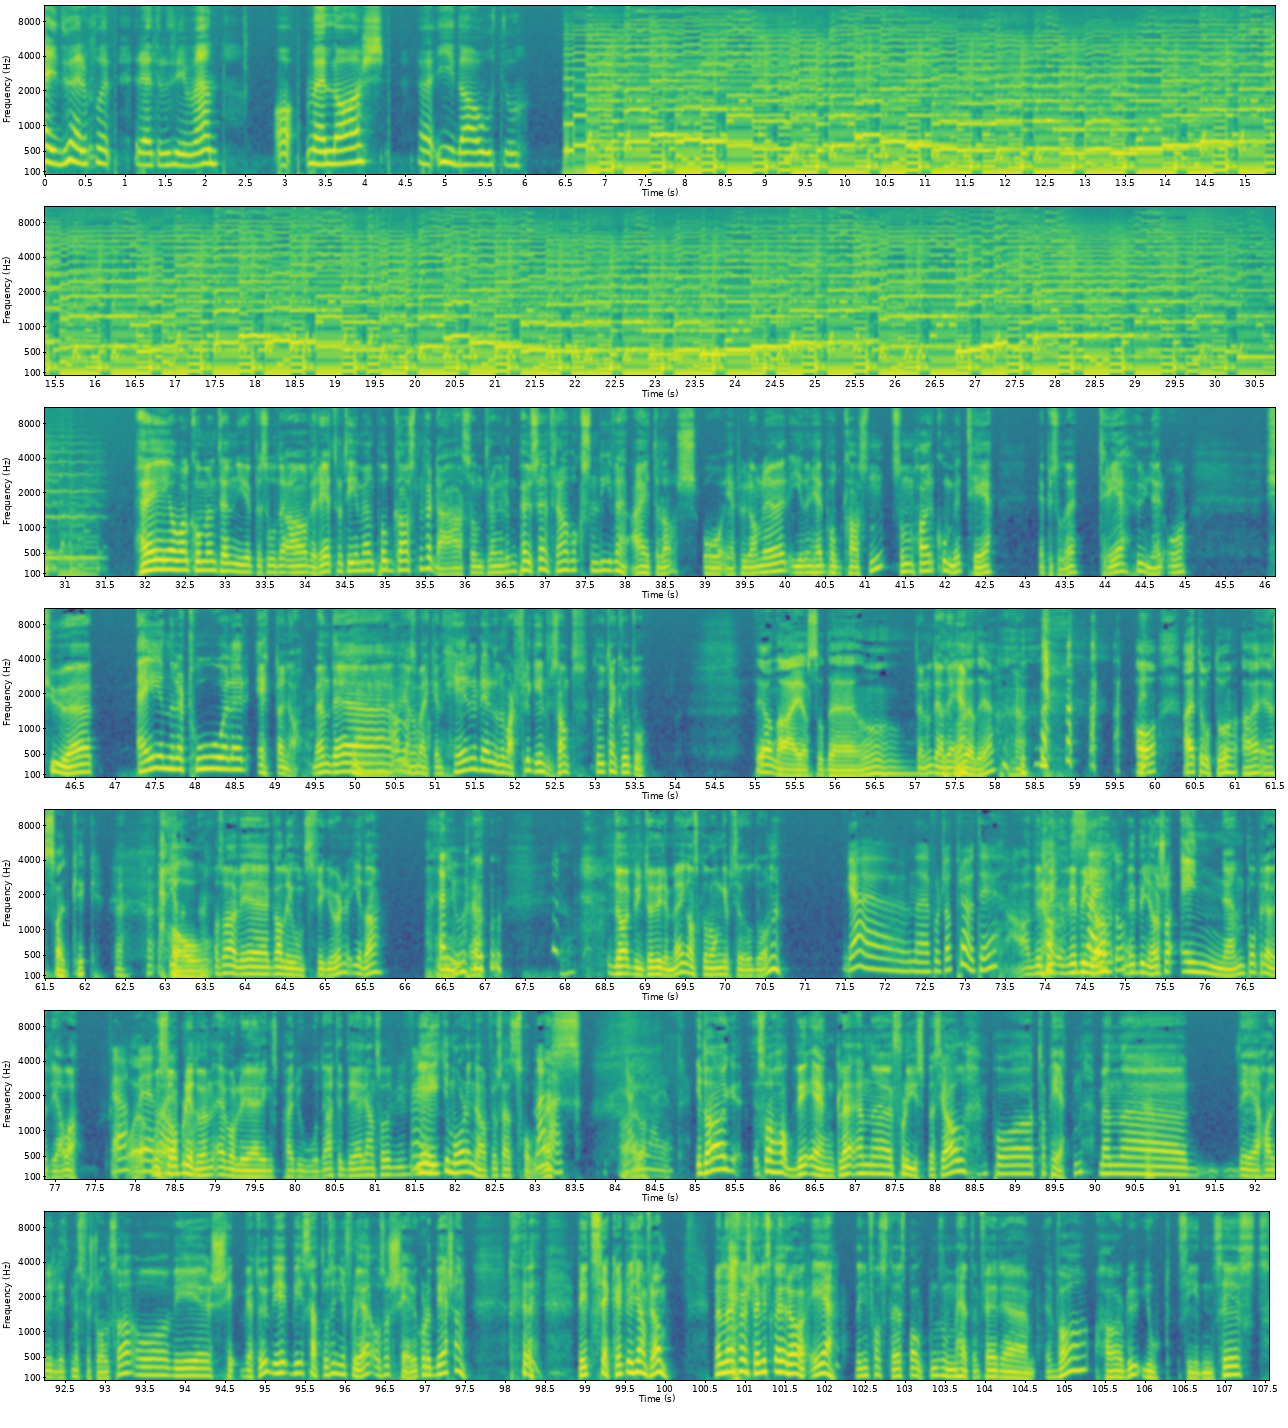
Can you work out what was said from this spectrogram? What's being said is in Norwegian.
Hei, du hører på Retrotimen med Lars, eh, Ida og Otto. Hei og velkommen til en ny episode av Retrotimen, podkasten for deg som trenger en liten pause fra voksenlivet. Jeg heter Lars og er programleder i denne podkasten, som har kommet til episode 321 eller 2 eller et eller annet. Men det er nå verken hel eller del, det er i hvert fall ikke interessant. Hva du tenker Otto? Ja, nei, altså, det er noe Det er nå det det Det er. er det, ja. Ja, jeg heter Otto. Jeg er sidekick. How? Og så har vi gallionsfiguren Ida. Hallo. Ja. Du har begynt å være med i ganske mange episoder du òg nå? Ja, men det er fortsatt prøvetid. Ja, vi, be- vi, begynner, å- vi begynner å se enden på prøvetida, da. Ja, vi Men så blir det jo en evalueringsperiode etter der igjen, så vi, vi er ikke i mål ennå, for å si det sånn. Ja, ja, ja. I dag så hadde vi egentlig en eh, flyspesial på tapeten, men uh, det har vært litt misforståelser, og vi, vet du, vi, vi setter oss inn i flyet, og så ser vi hvor det ber sånn. det er ikke sikkert vi kommer fram. Men det første vi skal gjøre, er den faste spalten som heter for uh, Hva har du gjort siden sist?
